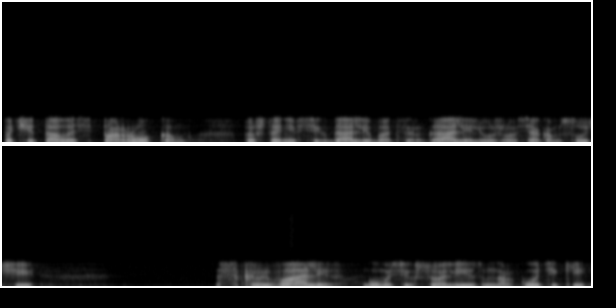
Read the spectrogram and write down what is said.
почиталось пороком, то, что они всегда либо отвергали, или уже во всяком случае скрывали гомосексуализм, наркотики,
